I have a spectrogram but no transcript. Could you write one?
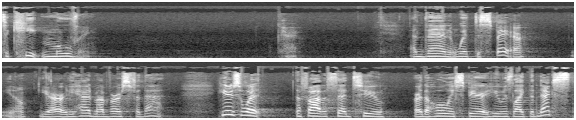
to keep moving. Okay. And then with despair, you know, you already had my verse for that. Here's what the Father said to, or the Holy Spirit. He was like, the next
